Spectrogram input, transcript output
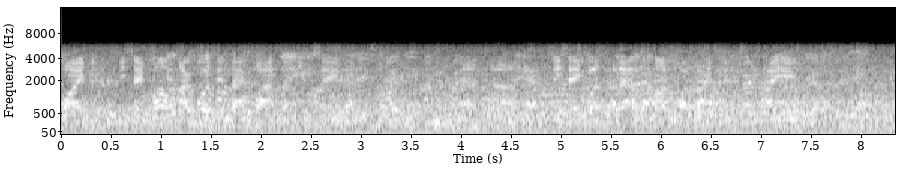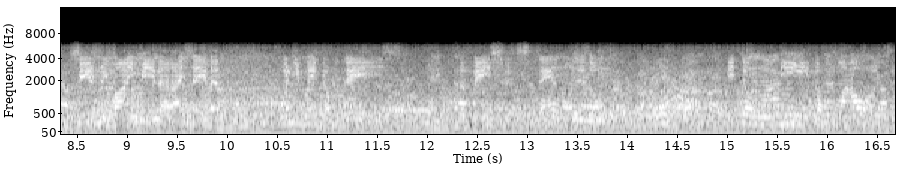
and she said, well, I was in that class and you say that. And uh, she said, but that's not what I say. I, she remind me that I say that when you make a vase, the vase should stand on its own. It don't need the flower to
